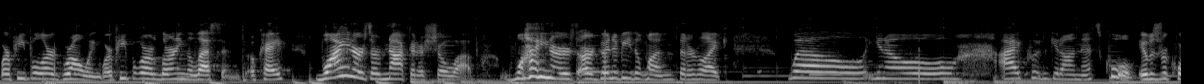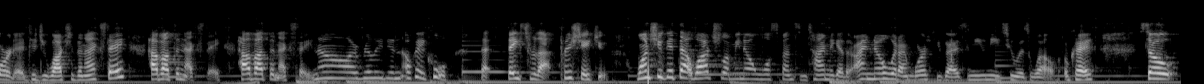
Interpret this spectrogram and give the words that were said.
where people are growing, where people are learning the lessons, okay? Whiners are not going to show up. Whiners are going to be the ones that are like, well, you know, I couldn't get on this. Cool. It was recorded. Did you watch it the next day? How about the next day? How about the next day? No, I really didn't. Okay, cool. That, thanks for that. Appreciate you. Once you get that watch, let me know and we'll spend some time together. I know what I'm worth, you guys, and you need to as well. Okay. So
